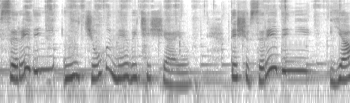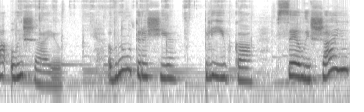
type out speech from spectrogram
Всередині нічого не вичищаю. Те, що всередині, я лишаю. Внутрішні, плівка, все лишаю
